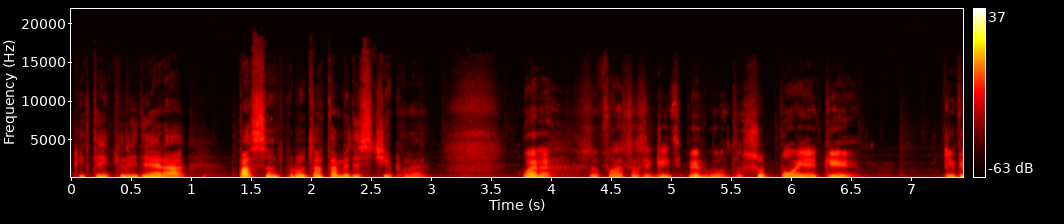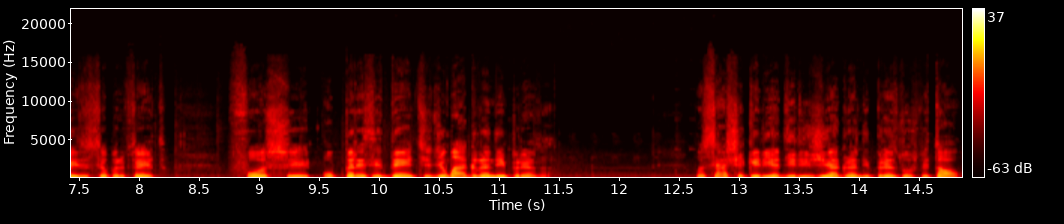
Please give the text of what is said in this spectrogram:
que tem que liderar, passando por um tratamento desse tipo, né? Olha, só faço a seguinte pergunta. Suponha que, em vez de ser o prefeito, fosse o presidente de uma grande empresa. Você acha que ele ia dirigir a grande empresa do hospital?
